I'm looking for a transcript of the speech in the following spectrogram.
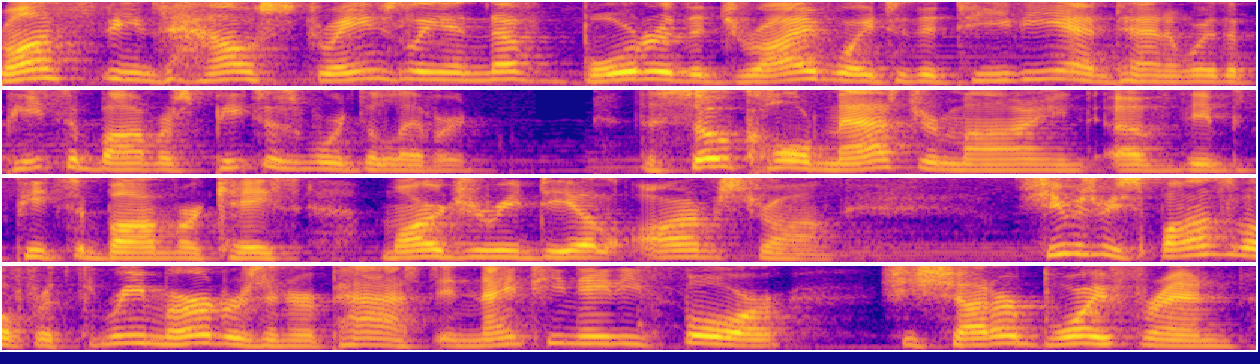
Rothstein's house, strangely enough, bordered the driveway to the TV antenna where the pizza bomber's pizzas were delivered. The so called mastermind of the pizza bomber case, Marjorie Diehl Armstrong, she was responsible for three murders in her past. In 1984, she shot her boyfriend,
